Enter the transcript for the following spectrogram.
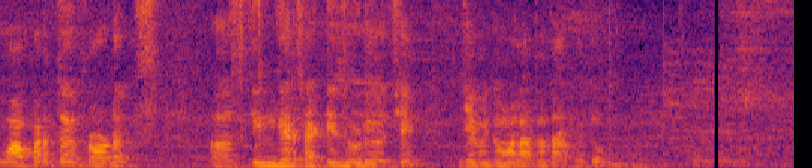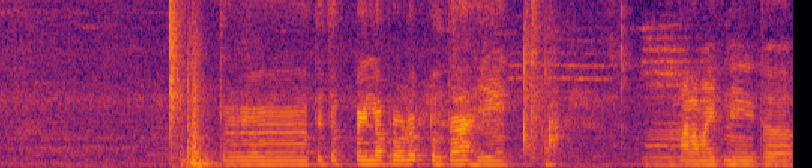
वापरतोय प्रॉडक्ट्स स्किन केअरसाठी झुडिओचे जे मी तुम्हाला आता दाखवतो. तर त्याचा पहिला प्रॉडक्ट होता हे. मला माहीत नाही इथं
